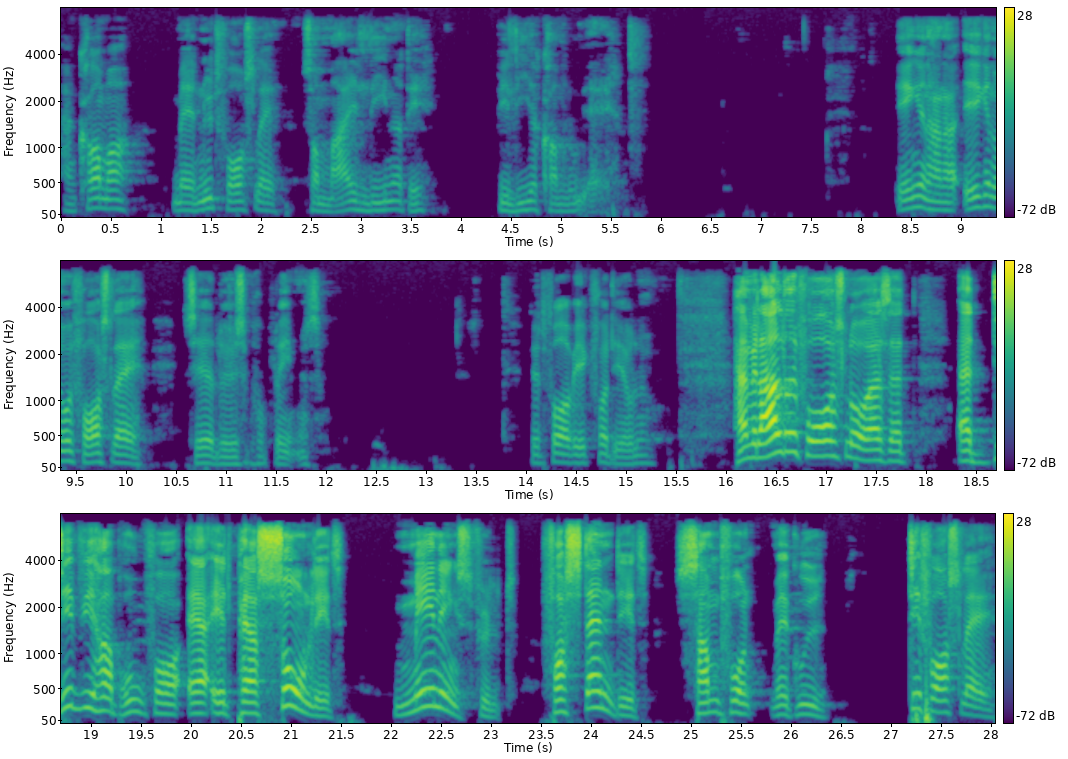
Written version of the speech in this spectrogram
Han kommer med et nyt forslag, som mig ligner det, vi lige er kommet ud af. Ingen, han har ikke noget forslag til at løse problemet. Det får vi ikke fra djævlen. Han vil aldrig foreslå os, at, at det vi har brug for er et personligt, meningsfyldt, forstandigt samfund med Gud. Det forslag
